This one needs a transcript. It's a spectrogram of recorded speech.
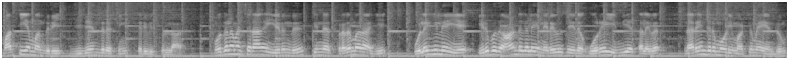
மத்திய மந்திரி ஜிதேந்திர சிங் தெரிவித்துள்ளார். முதலமைச்சராக இருந்து பின்னர் பிரதமராகி உலகிலேயே இருபது ஆண்டுகளை நிறைவு செய்த ஒரே இந்திய தலைவர் நரேந்திர மோடி மட்டுமே என்றும்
